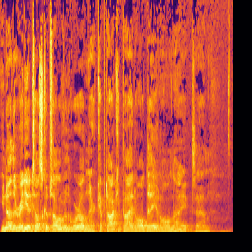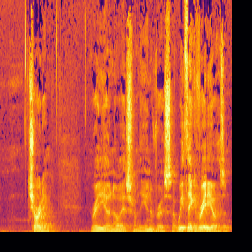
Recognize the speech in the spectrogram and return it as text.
You know, the radio telescopes all over the world, and they're kept occupied all day and all night um, charting radio noise from the universe. Uh, we think of radio as an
